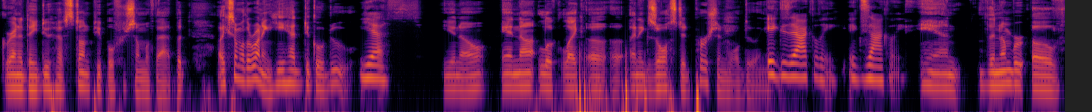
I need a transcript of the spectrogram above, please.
Granted, they do have stunt people for some of that, but like some of the running, he had to go do, Yes, you know, and not look like a, a an exhausted person while doing it. exactly, exactly. and the number of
